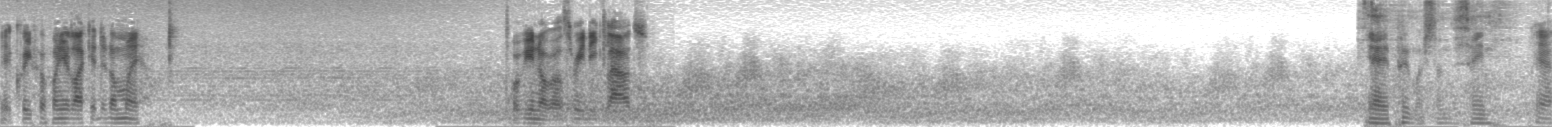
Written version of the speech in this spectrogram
it creep up on you like it did on me. Or have you not got 3D clouds? Yeah, pretty much done the same. Yeah.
